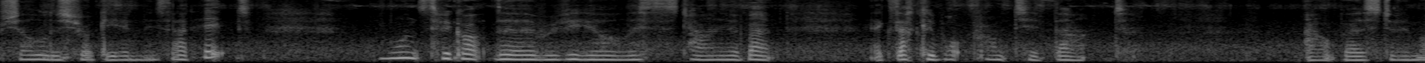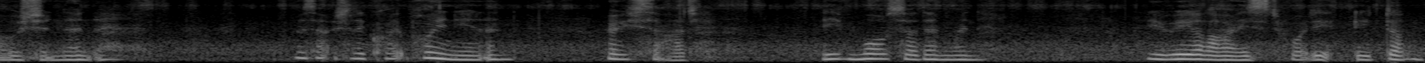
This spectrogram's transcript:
shoulder shruggy, and is that it? Once we got the reveal this time about exactly what prompted that outburst of emotion, then it was actually quite poignant and very sad. Even more so than when he realised what he, he'd done.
